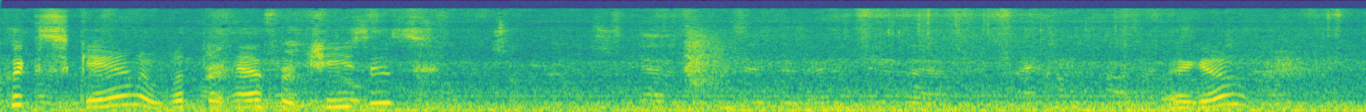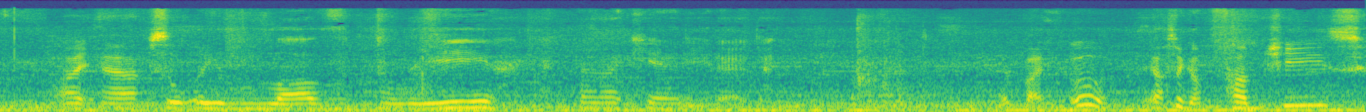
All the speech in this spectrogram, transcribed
Quick scan of what they have for cheeses. There you go. I absolutely love brie, and I can't eat it. But, oh, they also got pub cheese.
